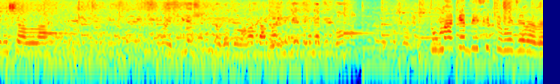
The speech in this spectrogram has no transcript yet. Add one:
ইনশাল্লাহ তোমাকে দিছি তুমি যেভাবে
